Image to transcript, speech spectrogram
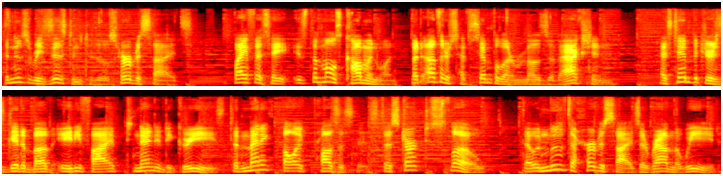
then it is resistant to those herbicides. Glyphosate is the most common one, but others have simpler modes of action. As temperatures get above 85 to 90 degrees, the metabolic processes that start to slow that would move the herbicides around the weed.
